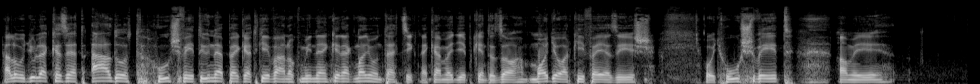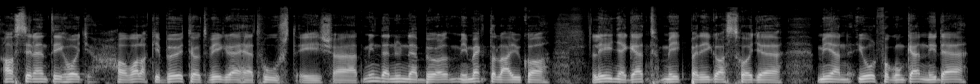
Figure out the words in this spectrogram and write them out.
Háló gyülekezet, áldott húsvét ünnepeket kívánok mindenkinek. Nagyon tetszik nekem egyébként ez a magyar kifejezés, hogy húsvét, ami azt jelenti, hogy ha valaki bőtölt, végre ehet húst, és hát minden ünnepből mi megtaláljuk a lényeget, mégpedig az, hogy eh, milyen jól fogunk enni, de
